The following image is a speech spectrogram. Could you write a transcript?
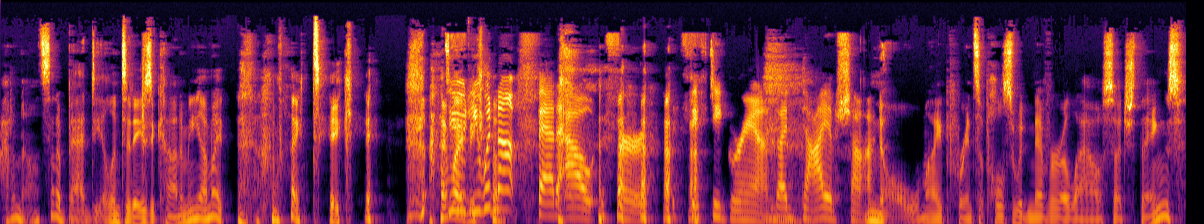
I don't know. It's not a bad deal in today's economy. I might I might take it. I might Dude, you would not fed out for fifty grand. I'd die of shock. No, my principles would never allow such things.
